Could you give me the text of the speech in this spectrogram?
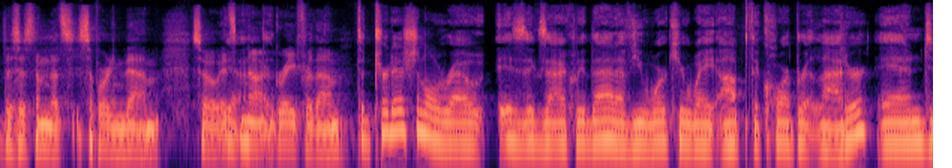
the system that's supporting them. So it's Yeah, not great for them. The traditional route is exactly that of you work your way up the corporate ladder and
